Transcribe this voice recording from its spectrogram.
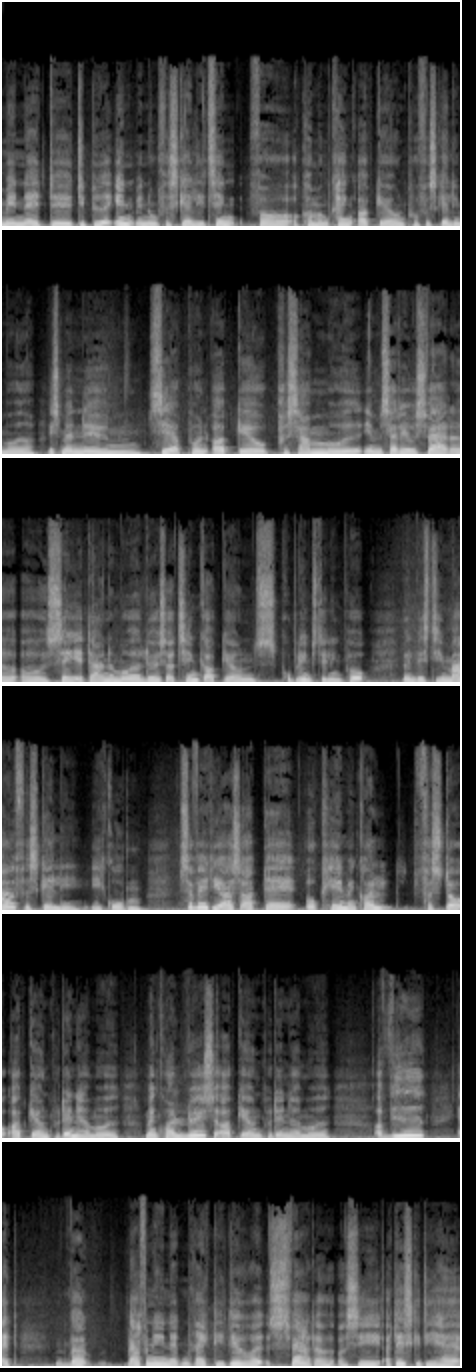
men at øh, de byder ind med nogle forskellige ting for at komme omkring opgaven på forskellige måder. Hvis man øh, ser på en opgave på samme måde, jamen så er det jo svært at, at se, at der er andre måder at løse og tænke opgavens problemstilling på. Men hvis de er meget forskellige i gruppen, så vil de også opdage, okay, man kan forstå opgaven på den her måde, man kan løse opgaven på den her måde, og vide, at hvad, hvad for en er den rigtige, det er jo svært at, at sige, og det skal de have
